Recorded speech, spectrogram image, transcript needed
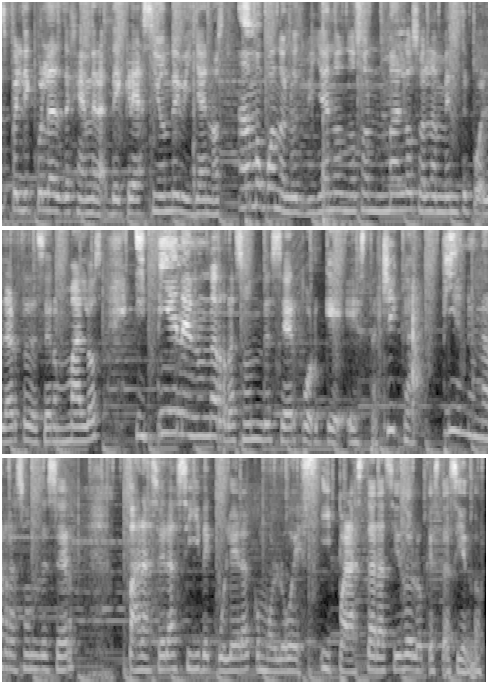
las películas de género, de creación de villanos. Amo cuando los villanos no son malos solamente por el arte de ser malos y tienen una razón de ser porque esta chica tiene una razón de ser para ser así de culera como lo es y para estar haciendo lo que está haciendo.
